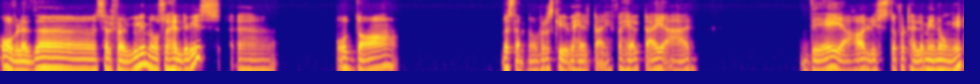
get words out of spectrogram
Overlevde selvfølgelig, men også heldigvis. Eh, og da bestemte jeg meg for å skrive Helt deg, for Helt deg er det jeg har lyst til å fortelle mine unger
